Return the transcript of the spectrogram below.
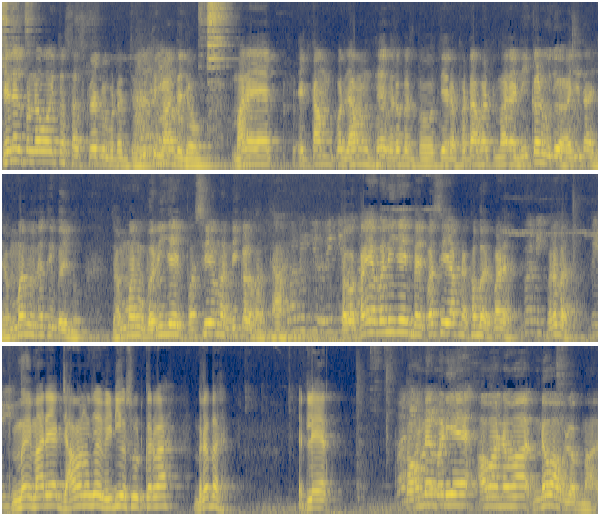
ચેનલ પર ન હોય તો સબસ્ક્રાઇબ બટન જરૂરથી મારી દેજો. મારે એક કામ ઉપર જવાનું છે બરાબર? તો ત્યારે ફટાફટ મારે નીકળવું જોઈએ. હજી તારે જમવાનું નથી બન્યું. જમવાનું બની જાય પછી એમાં નીકળવાનું. થાય તો કઈ બની જાય ને ભાઈ પછી આપણે ખબર પડે. બરાબર? ભાઈ મારે એક જવાનું છે વીડિયો શૂટ કરવા. બરાબર? એટલે તો અમે મળીએ આવા નવા નવા વ્લોગમાં.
